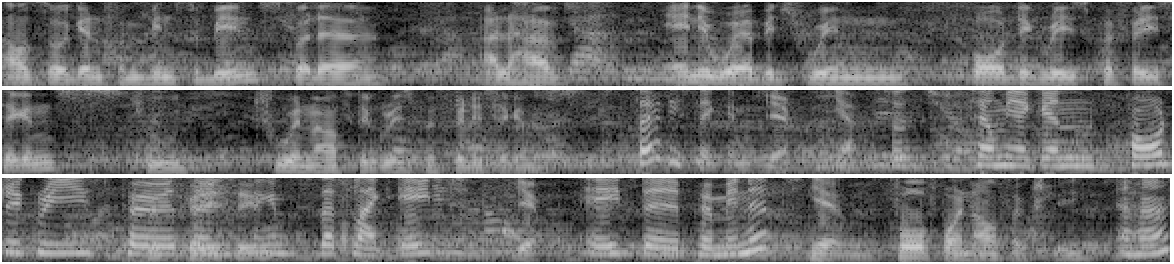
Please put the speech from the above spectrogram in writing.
Also, again, from beans to beans, but uh, I'll have anywhere between 4 degrees per 30 seconds to 2.5 degrees per 30 seconds. 30 seconds. Yeah. Yeah. So tell me again, four degrees per 30, 30 seconds. seconds. That's like eight. Yeah. Eight uh, per minute. Yeah, 4, 4.5 actually. Uh-huh.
